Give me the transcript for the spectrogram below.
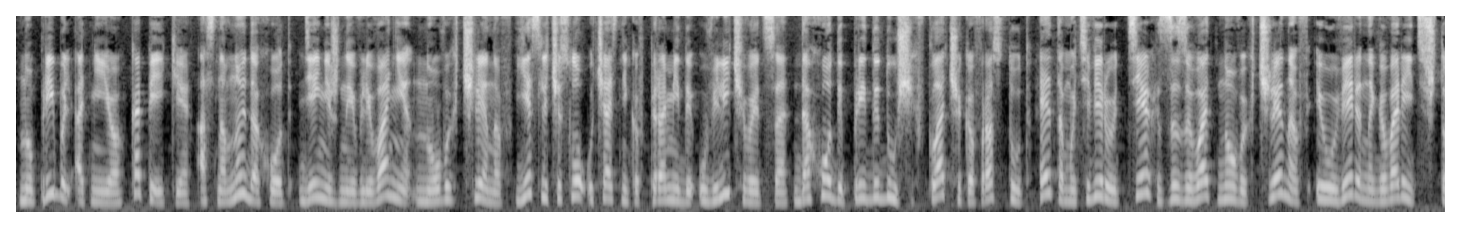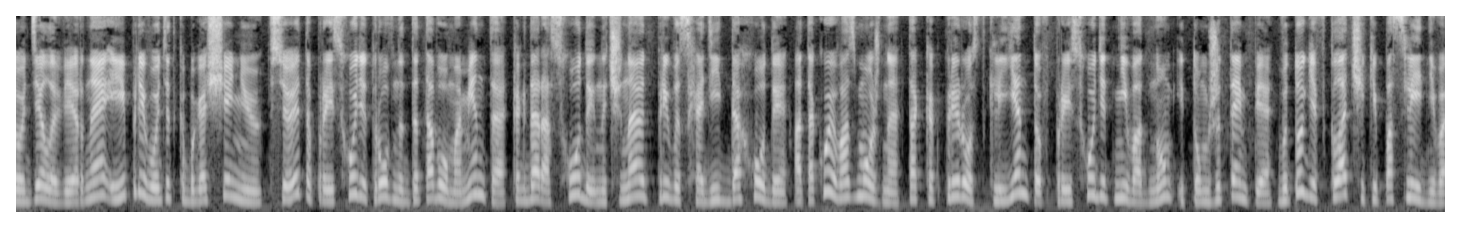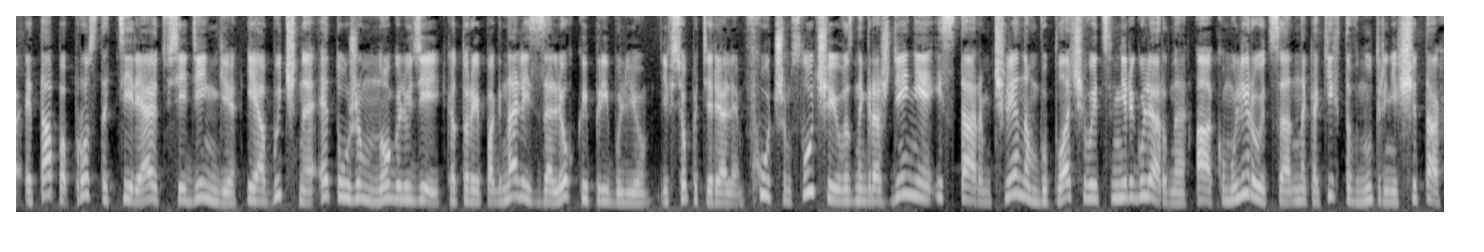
но прибыль от нее – копейки. Основной доход – денежные вливания новых членов. Если если число участников пирамиды увеличивается, доходы предыдущих вкладчиков растут. Это мотивирует тех зазывать новых членов и уверенно говорить, что дело верное и приводит к обогащению. Все это происходит ровно до того момента, когда расходы начинают превосходить доходы. А такое возможно, так как прирост клиентов происходит не в одном и том же темпе. В итоге вкладчики последнего этапа просто теряют все деньги. И обычно это уже много людей, которые погнались за легкой прибылью. И все потеряли. В худшем случае вознаграждение и старым членам выплачивается нерегулярно, а аккумулируется на каких-то внутренних счетах.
